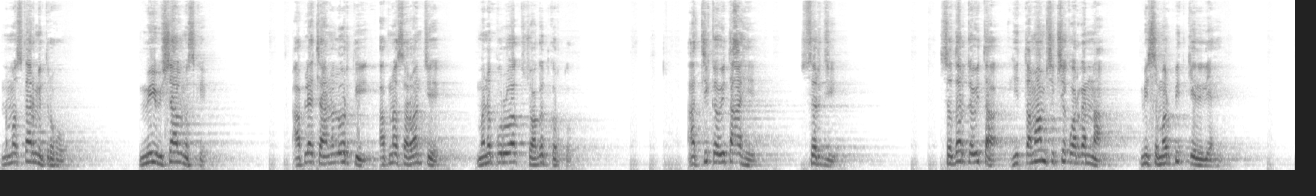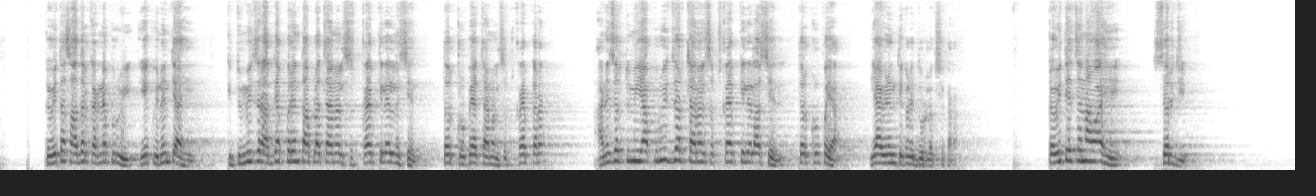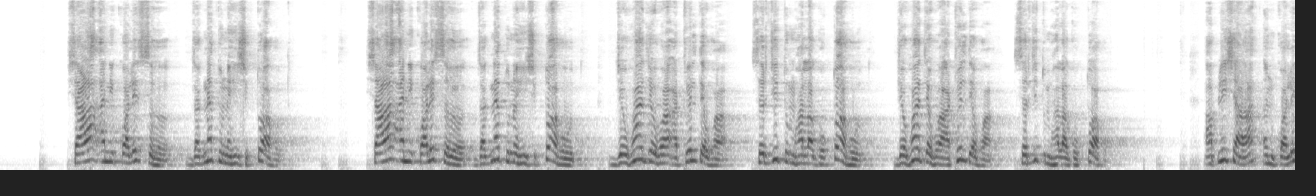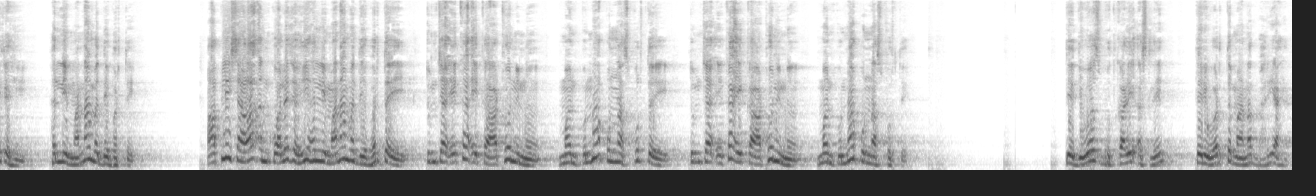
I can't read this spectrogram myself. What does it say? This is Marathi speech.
नमस्कार मित्र हो. मी विशाल मस्के आपल्या चॅनलवरती आपणा सर्वांचे मनपूर्वक स्वागत करतो. आजची कविता आहे सरजी. सदर कविता ही तमाम शिक्षक वर्गांना मी समर्पित केलेली आहे. कविता सादर करण्यापूर्वी एक विनंती आहे की तुम्ही जर अद्यापपर्यंत आपला चॅनल सबस्क्राईब केलेला नसेल तर कृपया चॅनल सबस्क्राईब करा. आणि जर तुम्ही यापूर्वीच जर चॅनल सबस्क्राईब केलेला असेल तर कृपया या विनंतीकडे दुर्लक्ष करा. कवितेचं नाव आहे सरजी. शाळा आणि कॉलेजसह जगण्यातूनही शिकतो आहोत. शाळा आणि कॉलेजसह जगण्यातूनही शिकतो आहोत. जेव्हा जेव्हा आठवेल तेव्हा सरजी तुम्हाला घोकतो आहोत. जेव्हा जेव्हा आठवेल तेव्हा सरजी तुम्हाला घोकतो आहोत. आपली शाळा आणि कॉलेजही हल्ली मनामध्ये भरते. आपली शाळा आणि कॉलेजही हल्ली मनामध्ये भरतय तुमच्या एका एका आठवणीनं मन पुन्हा पुन्हा स्फुरतय. तुमच्या एका एका आठवणीनं मन पुन्हा पुन्हा स्फुरते ते दिवस भूतकाळी असले तरी वर्तमानात भारी आहेत.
